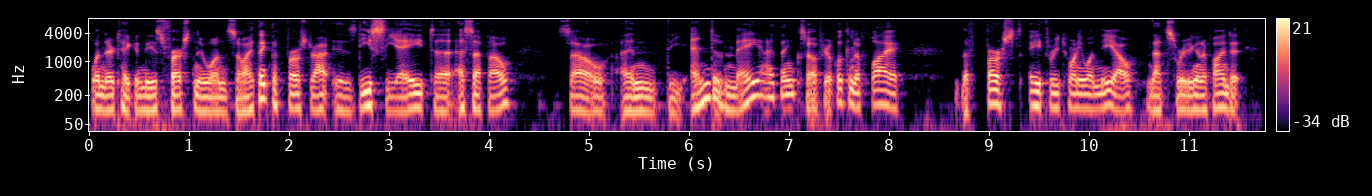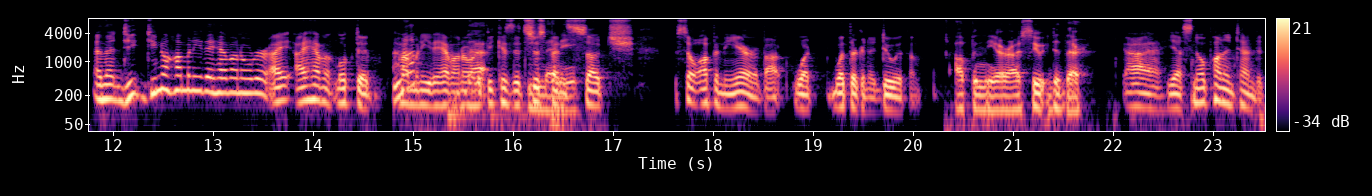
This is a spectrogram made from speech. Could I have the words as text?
when they're taking these first new ones. So I think the first route is DCA to SFO. So in the end of May, I think. So if you're looking to fly the first A321 Neo. That's where you're going to find it. And then, do, do you know how many they have on order? I, I haven't looked at how Not many they have on order because it's just many. been such so up in the air about what what they're going to do with them. Up in the air. I see what you did there. Ah, yes, no pun intended.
